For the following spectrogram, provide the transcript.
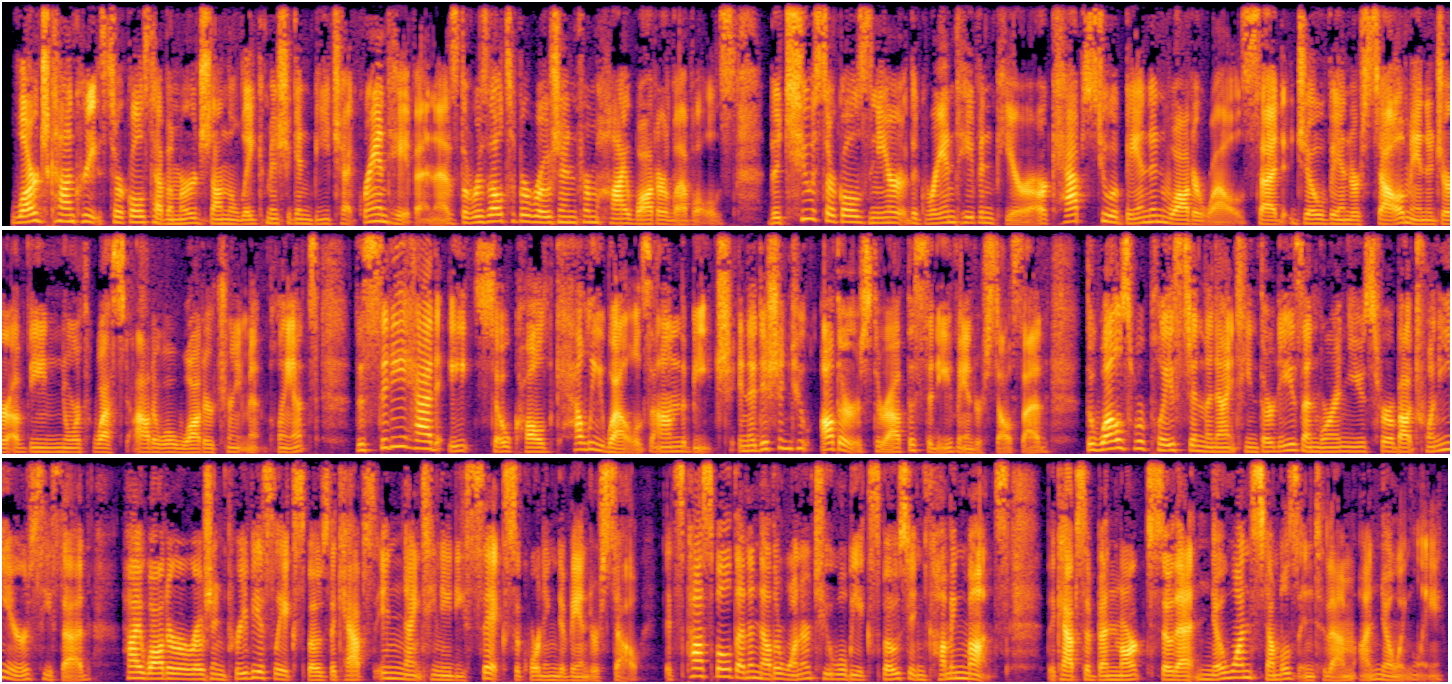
Large concrete circles have emerged on the Lake Michigan beach at Grand Haven as the result of erosion from high water levels. The two circles near the Grand Haven Pier are caps to abandoned water wells, said Joe Vanderstel, manager of the Northwest Ottawa Water Treatment Plant. The city had eight so called Kelly wells on the beach, in addition to others throughout the city, Vanderstel said. The wells were placed in the 1930s and were in use for about 20 years, he said. High water erosion previously exposed the caps in 1986, according to Van der Vanderstel. It's possible that another one or two will be exposed in coming months. The caps have been marked so that no one stumbles into them unknowingly.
